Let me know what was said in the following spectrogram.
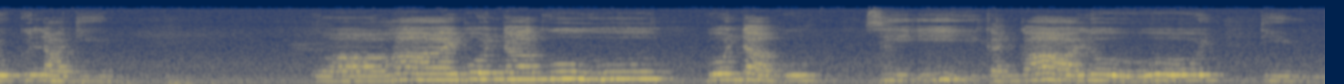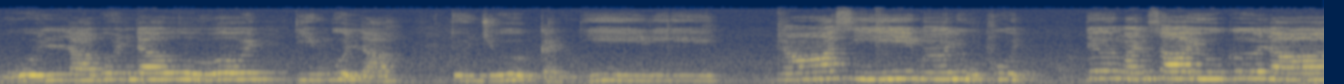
yugladi. Wahai bondaku, bondaku, si ikan kaloi, timbullah bondaoi, timbullah tunjukkan diri. Nasi meluput dengan sayur keladi.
